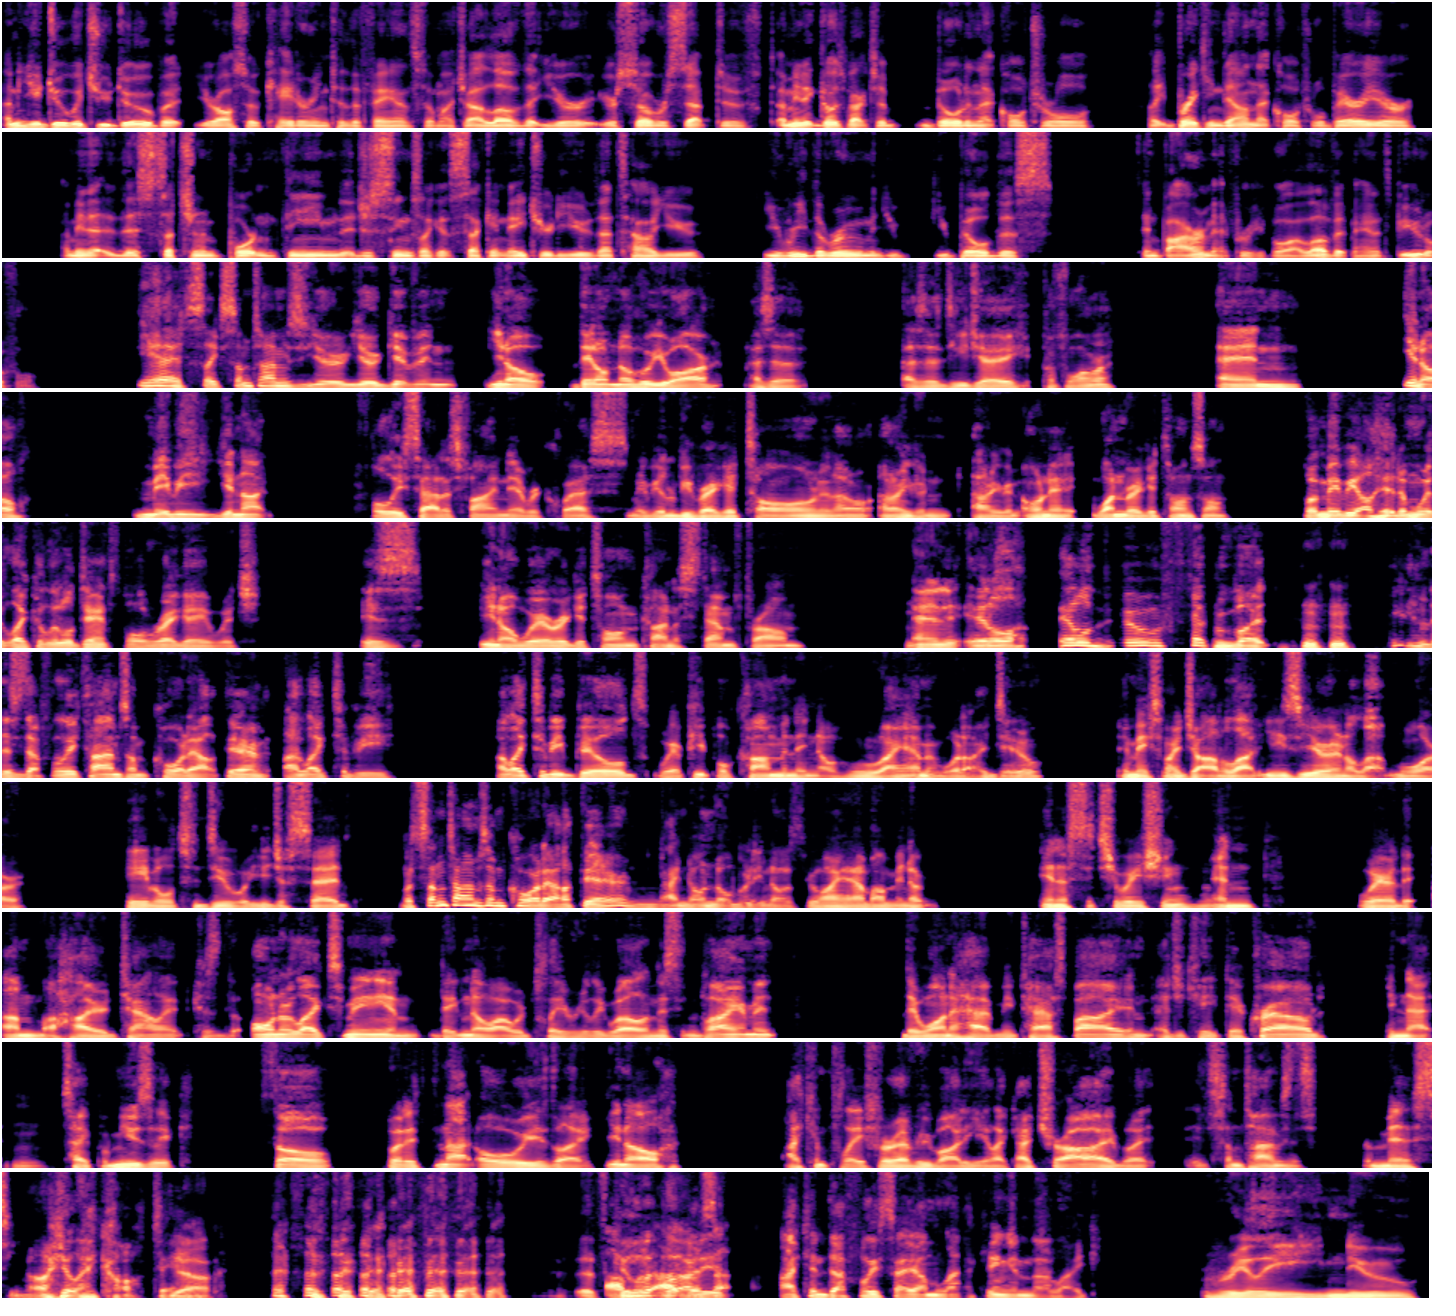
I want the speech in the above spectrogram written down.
I mean, you do what you do, but you're also catering to the fans so much. I love that you're, you're so receptive. I mean, it goes back to building that cultural, like breaking down that cultural barrier. I mean, that- there's such an important theme. It just seems like it's second nature to you. That's how you, you read the room and you, you build this environment for people. I love it, man. It's beautiful. Yeah. It's like sometimes you're, you're given, you know, they don't know who you are as a, as a DJ performer. And, you know, maybe you're not fully satisfying their requests. Maybe it'll be reggaeton and I don't, I don't even, I don't even own it. One reggaeton song, but maybe I'll hit them with like a little dancehall reggae, which is, you know, where reggaeton kind of stemmed from Hmm. and it'll, it'll do, but there's definitely times I'm caught out there. I like to be, I like to be billed where people come and they know who I am and what I do. It makes my job a lot easier and a lot more able to do what you just said. But sometimes I'm caught out there. and I know nobody knows who I am. I'm in a, in a situation and where the, I'm a hired talent because the owner likes me and they know I would play really well in this environment. They want to have me pass by and educate their crowd in that Hmm. type of music. So, but it's not always like, you know, I can play for everybody. Like I try, but it's sometimes it's a miss, you know, you're like, oh, damn. Yeah. That's I'm, killer. I, Well, I mean- I, I can definitely say I'm lacking in the like really new,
